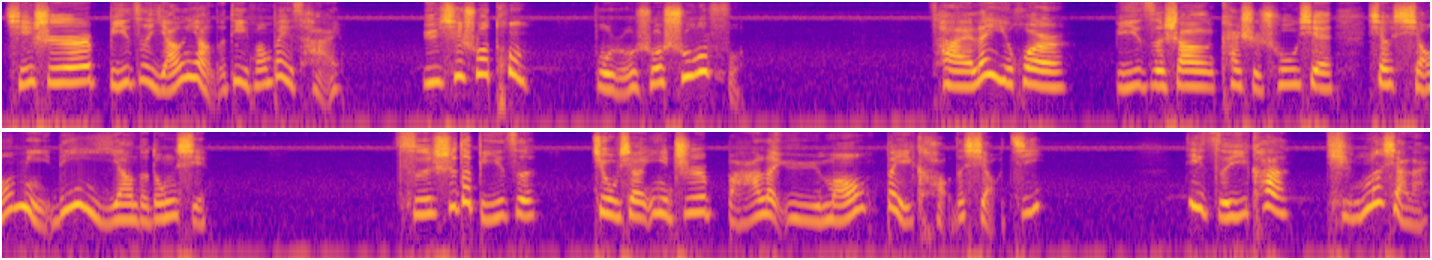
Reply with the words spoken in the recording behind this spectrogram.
其实鼻子痒痒的地方被踩，与其说痛，不如说舒服。踩了一会儿，鼻子上开始出现像小米粒一样的东西。此时的鼻子就像一只拔了羽毛被烤的小鸡。弟子一看，停了下来，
